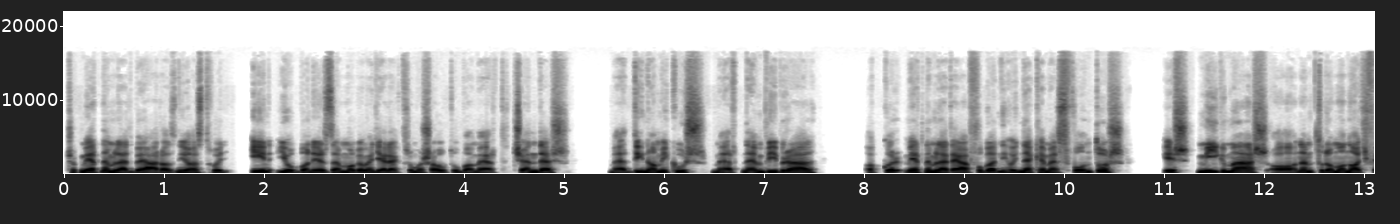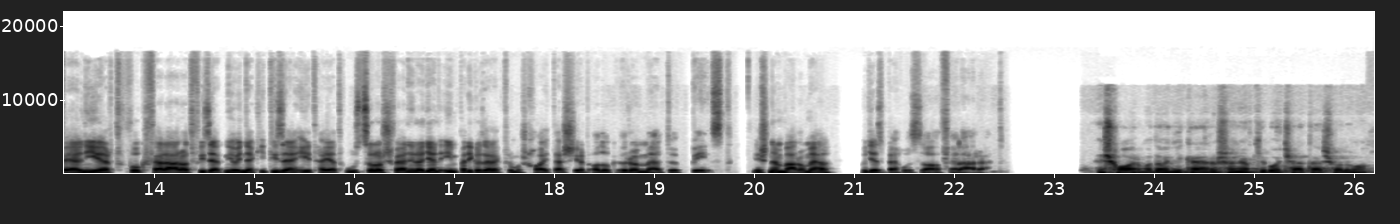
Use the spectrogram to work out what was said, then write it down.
Csak miért nem lehet beárazni azt, hogy én jobban érzem magam egy elektromos autóban, mert csendes, mert dinamikus, mert nem vibrál, akkor miért nem lehet elfogadni, hogy nekem ez fontos, és míg más a, nem tudom, a nagy felniért fog felárat fizetni, hogy neki 17 helyett 20 szoros felni legyen, én pedig az elektromos hajtásért adok örömmel több pénzt. És nem várom el, hogy ez behozza a felárát. És harmad annyi káros anyag kibocsátás van.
